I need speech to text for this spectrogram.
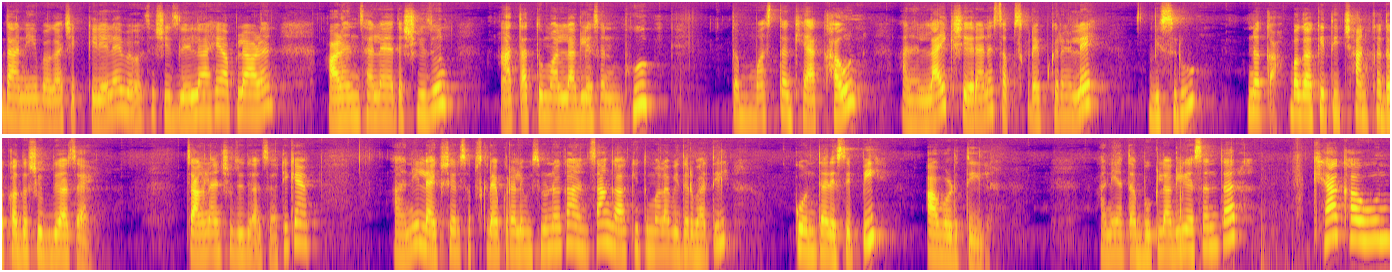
दाणे बघा चेक केलेलं आहे. व्यवस्थित शिजलेलं आहे आपलं आळण. आळण झालं आहे आता शिजून. आता तुम्हाला लागली असेल भूक तर मस्त घ्या खाऊन. आणि लाईक शेअर आणि सबस्क्राईब करायला विसरू नका. बघा किती छान खदखद शिजू द्यायचं आहे. चांगला शिजू द्यायचं ठीक आहे? आणि लाईक शेअर सबस्क्राईब करायला विसरू नका आणि सांगा की तुम्हाला विदर्भातील कोणत्या रेसिपी आवडतील. आणि आता भूक लागली असेल तर घ्या खाऊन.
